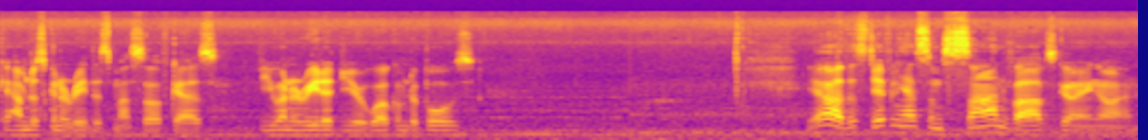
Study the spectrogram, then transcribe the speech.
Okay, I'm just gonna read this myself, guys. If you want to read it, you're welcome to pause. Yeah, this definitely has some sound vibes going on.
